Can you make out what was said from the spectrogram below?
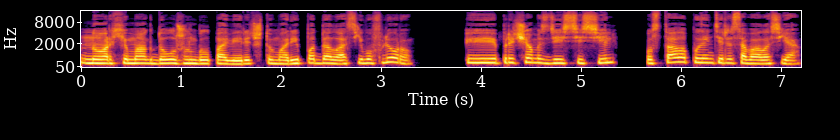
Но Архимаг должен был поверить, что Мари поддалась его флеру. «И при чем здесь Сесиль?» — устало поинтересовалась я.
